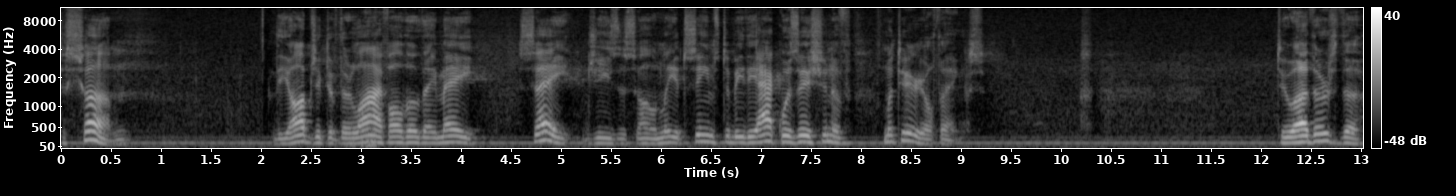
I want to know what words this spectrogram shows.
To some, the object of their life, although they may say Jesus only, it seems to be the acquisition of material things. To others, the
